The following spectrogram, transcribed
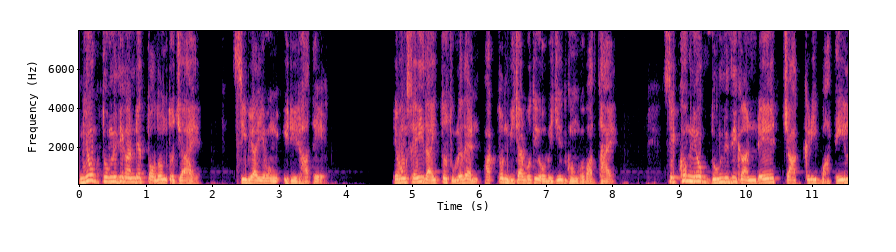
নিয়োগ দুর্নীতিকাণ্ডের তদন্ত যায় সিবিআই এবং ইডির হাতে। এবং সেই দায়িত্ব তুলে দেন প্রাক্তন বিচারপতি অভিজিৎ গঙ্গোপাধ্যায়। শিক্ষক নিয়োগ দুর্নীতিকাণ্ডে চাকরি বাতিল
